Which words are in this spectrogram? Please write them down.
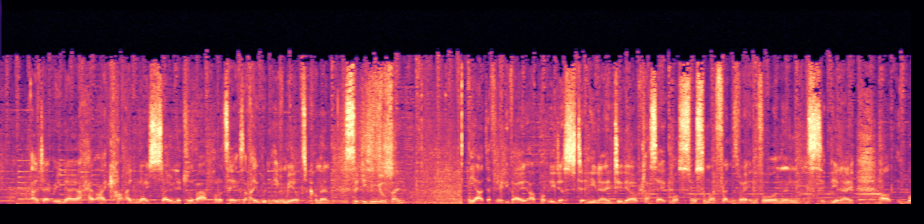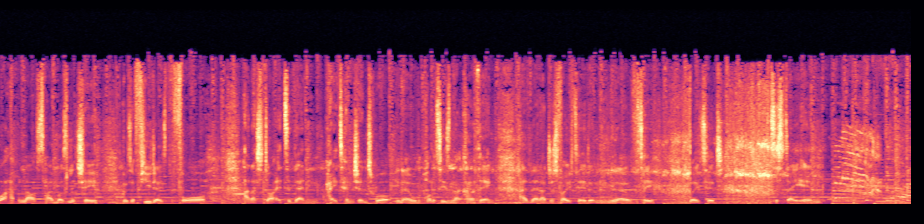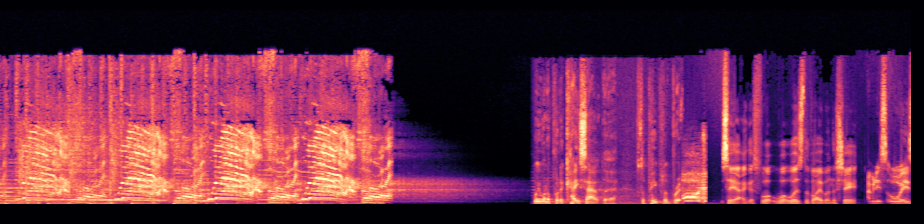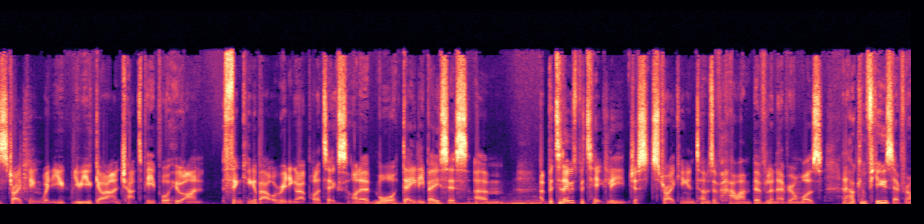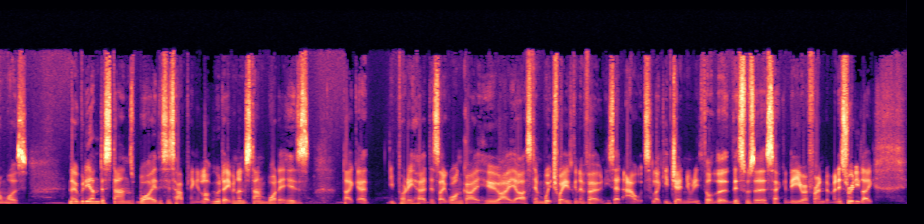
I don't really know. I have. I can't. I know so little about politics that I wouldn't even be able to comment. So do you think you'll vote? Yeah, I'll definitely vote. I'll probably just, you know, do the old classic. What's, what's all my friends voting for? And then, you know, I'll, what happened last time was literally it was a few days before, and I started to then pay attention to what, you know, all the policies and that kind of thing. And then I just voted, and you know, obviously voted to stay in. We want to put a case out there for the people of Britain. So yeah, Angus, what what was the vibe on the street? I mean, it's always striking when you, you, you go out and chat to people who aren't thinking about or reading about politics on a more daily basis. Um, but today was particularly just striking in terms of how ambivalent everyone was and how confused everyone was. Nobody understands why this is happening, and a lot of people don't even understand what it is. Like, uh, you probably heard there's like one guy who I asked him which way he was going to vote, and he said out. Like he genuinely thought that this was a second EU referendum, and it's really like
